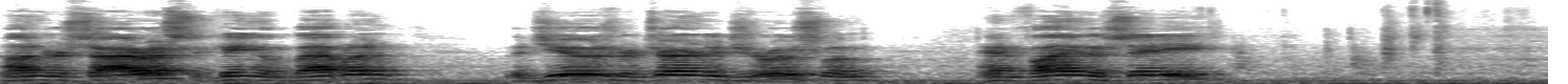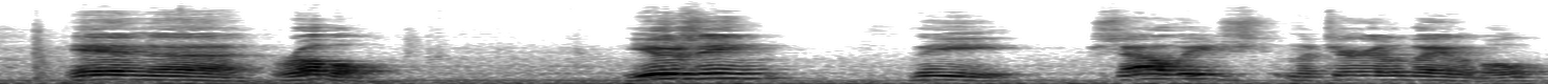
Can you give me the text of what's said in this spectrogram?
Under Cyrus, the king of Babylon, the Jews returned to Jerusalem and find the city in uh, rubble. Using the salvaged material available,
